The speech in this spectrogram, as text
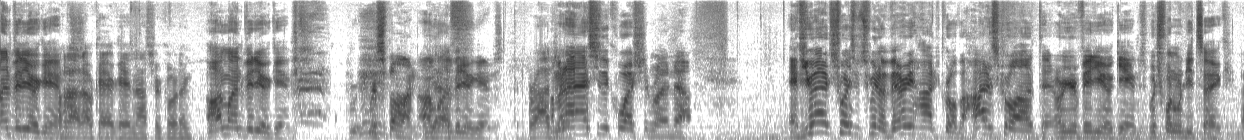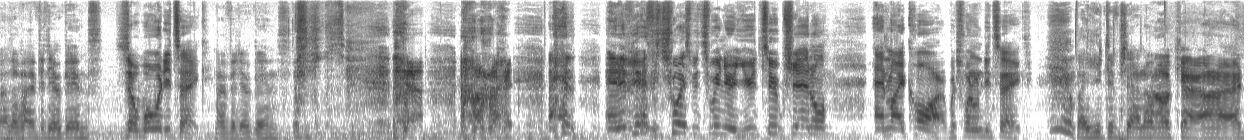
Online video games. Hold on, okay, okay, now it's recording. Online video games. R- respond. Online Yes. video games. Roger. I'm gonna ask you the question right now. If you had a choice between a very hot girl, the hottest girl out there, or your video games, which one would you take? I love my video games. So what would you take? My video games. yeah. All right. And and if you had the choice between your YouTube channel and my car, which one would you take? my YouTube channel. Okay. All right.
